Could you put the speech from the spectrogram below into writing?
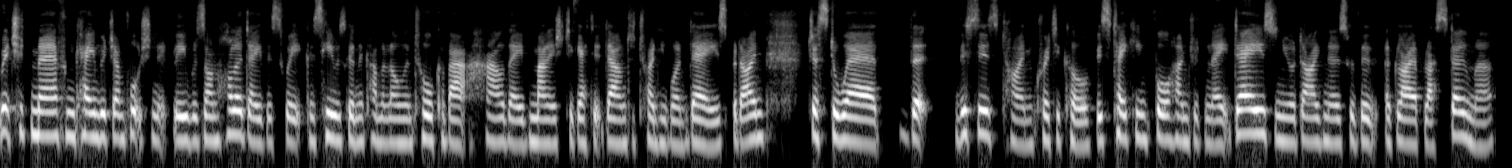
Richard Mair from Cambridge, unfortunately, was on holiday this week because he was going to come along and talk about how they've managed to get it down to 21 days. But I'm just aware that this is time critical. If it's taking 408 days and you're diagnosed with a, a glioblastoma,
